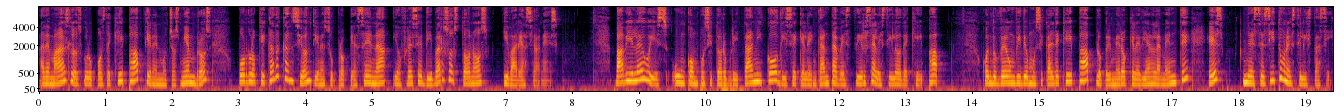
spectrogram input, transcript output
Además, los grupos de K-pop tienen muchos miembros, por lo que cada canción tiene su propia escena y ofrece diversos tonos y variaciones. Bobby Lewis, un compositor británico, dice que le encanta vestirse al estilo de K-pop. Cuando ve un video musical de K-pop, lo primero que le viene a la mente es necesito un estilista así.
